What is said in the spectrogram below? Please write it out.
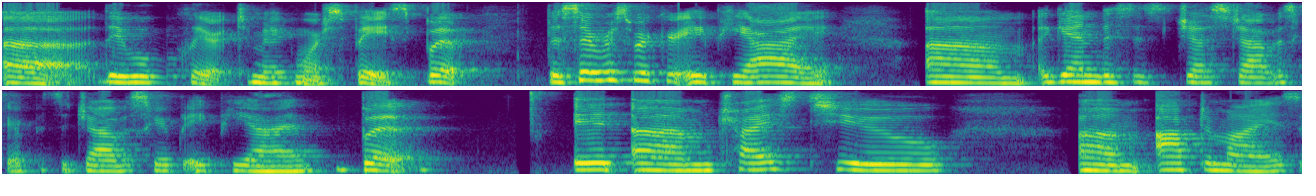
Uh, they will clear it to make more space. But the Service Worker API, um, again, this is just JavaScript. It's a JavaScript API, but it um, tries to um, optimize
